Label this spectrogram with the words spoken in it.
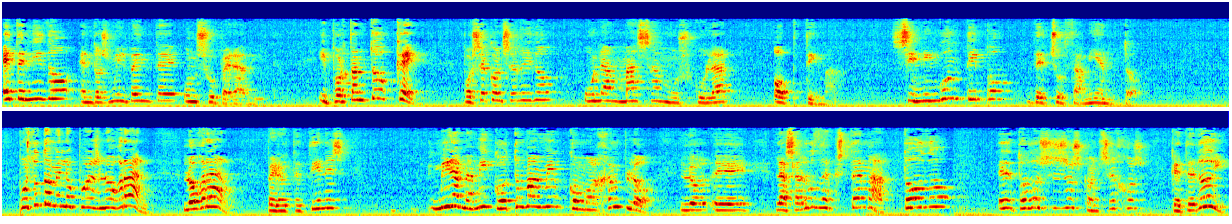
He tenido en 2020 un superávit. Y por tanto, ¿qué? Pues he conseguido una masa muscular óptima, sin ningún tipo de chuzamiento. Pues tú también lo puedes lograr, lograr, pero te tienes mírame a mí, tómame como ejemplo eh, la salud extrema, todo, eh, todos esos consejos que te doy,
